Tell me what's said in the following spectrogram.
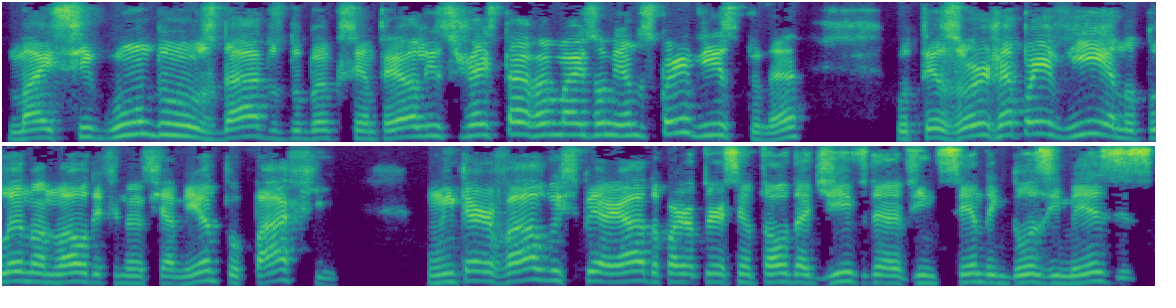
Mas segundo os dados do Banco Central, isso já estava mais ou menos previsto, né? O Tesouro já previa no Plano Anual de Financiamento, o PAF, um intervalo esperado para o percentual da dívida vencendo em 12 meses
